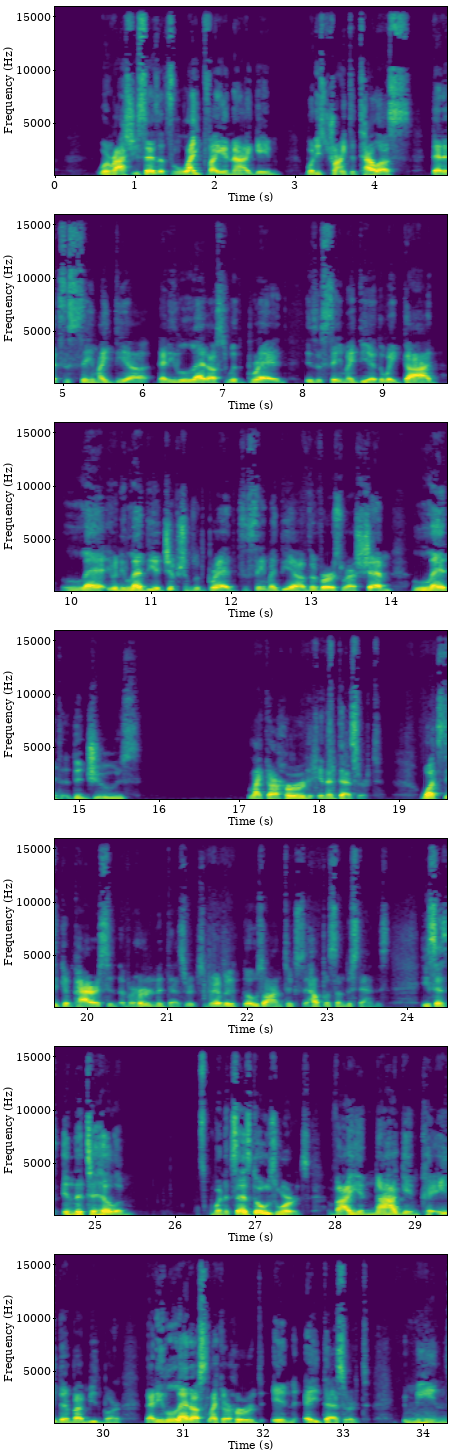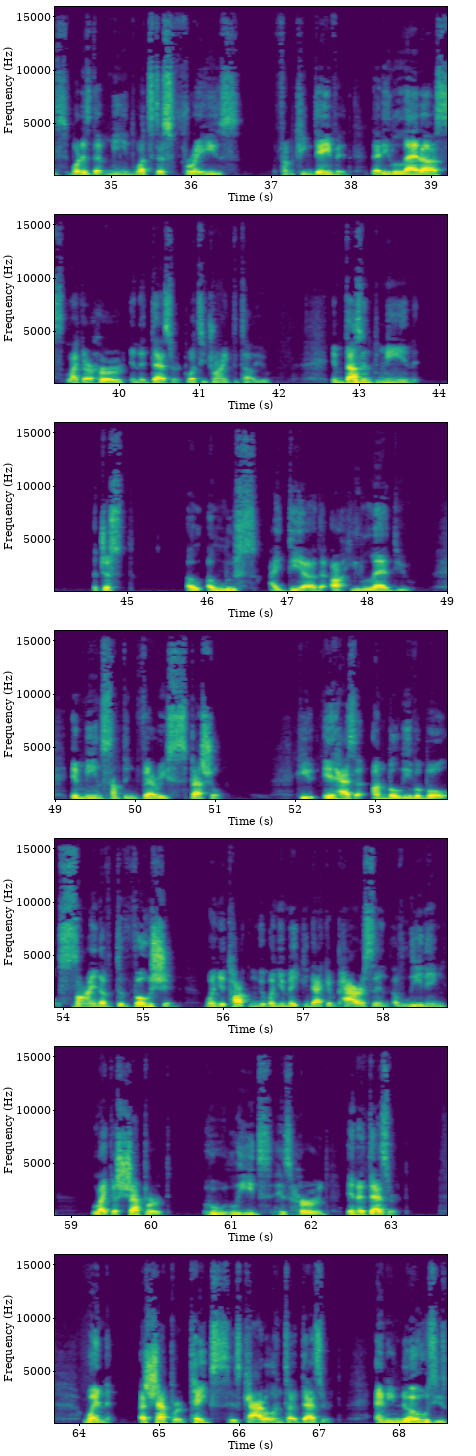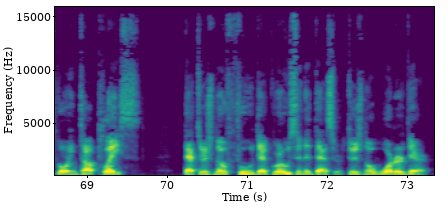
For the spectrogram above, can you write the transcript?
when Rashi says it's like Vayinahagim, what he's trying to tell us that it's the same idea that he led us with bread is the same idea the way God led, when he led the Egyptians with bread, it's the same idea of the verse where Hashem led the Jews like a herd in a desert. What's the comparison of a herd in a desert? So the Rebbe goes on to help us understand this. He says, in the Tehillim, when it says those words, Vayinagim Ka'eder Bamidbar, that he led us like a herd in a desert, it means, what does that mean? What's this phrase from King David that he led us like a herd in the desert. What's he trying to tell you? It doesn't mean just a, a loose idea that oh he led you. It means something very special. He it has an unbelievable sign of devotion when you're talking when you're making that comparison of leading like a shepherd who leads his herd in a desert. When a shepherd takes his cattle into a desert and he knows he's going to a place that there's no food that grows in a desert, there's no water there.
